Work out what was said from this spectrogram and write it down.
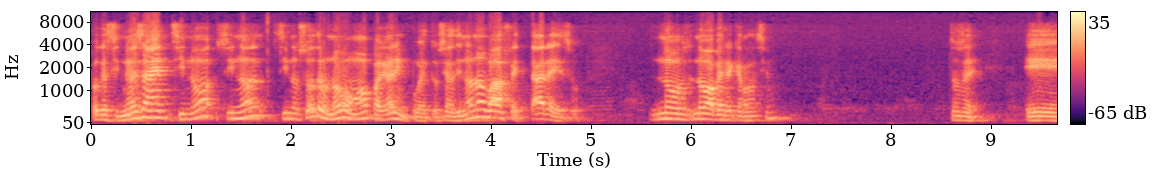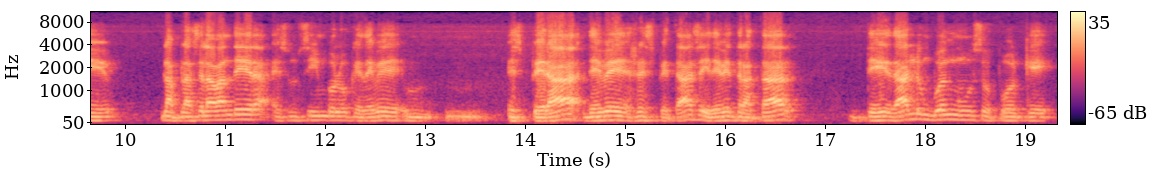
Porque si no esa gente, si no, si no, si nosotros no vamos a pagar impuestos, o sea, si no nos va a afectar eso, no, no va a haber recaudación. Entonces, eh, la Plaza de la Bandera es un símbolo que debe mm, esperar, debe respetarse y debe tratar de darle un buen uso porque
